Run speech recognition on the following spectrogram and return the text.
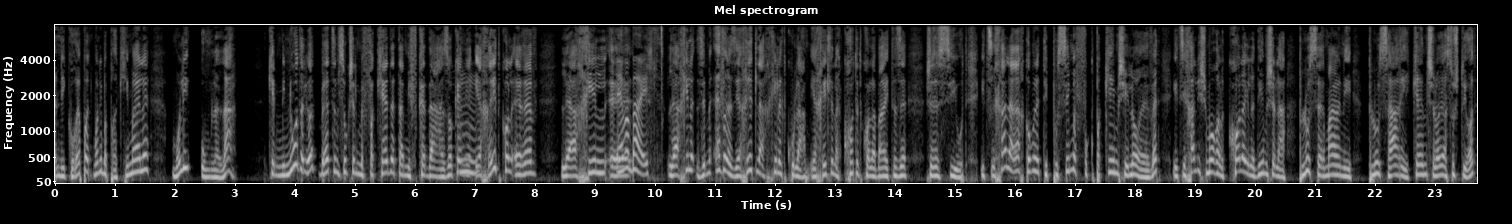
אני קורא פה את מולי בפרקים האלה, מולי אומללה. כן, מינו אותה להיות בעצם סוג של מפקדת המפקדה הזו, כן, Mm-hmm. היא אחראית כל ערב להאכיל... אה, אם הבית. להאכיל, זה מעבר לזה, היא אחראית להאכיל את כולם, היא אחראית לנקות את כל הבית הזה, שזה סיוט. היא צריכה לארח כל מיני טיפוסים מפוקפקים שהיא לא אוהבת, היא צריכה לשמור על כל הילדים שלה, פלוס הרמיוני, פלוס הארי, כן, שלא יעשו שטויות.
